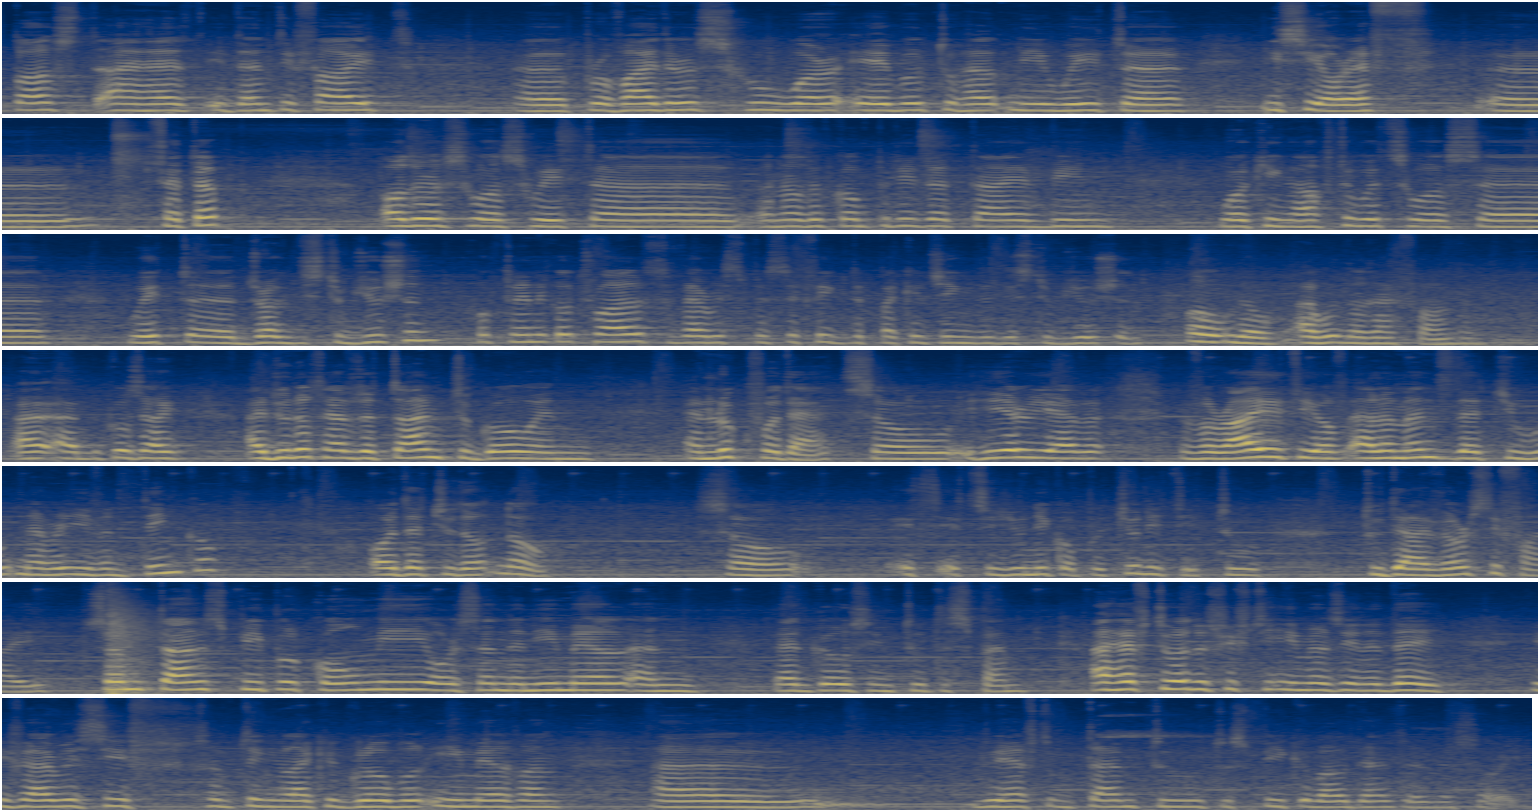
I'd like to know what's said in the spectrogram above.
past I had identified uh, providers who were able to help me with uh, ECRF uh, setup. Others was with uh, another company that I've been working afterwards was uh, with uh, drug distribution for clinical trials, very specific, the packaging, the distribution. Oh no, I would not have found them. I, I, because I, I do not have the time to go and, and look for that. So here you have a, variety of elements that you would never even think of or that you don't know. So it's, it's a unique opportunity to, to diversify. Sometimes people call me or send an email and that goes into the spam. I have 250 emails in a day. If I receive something like a global email from, uh, you have some time to, to speak about that? Uh, sorry.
